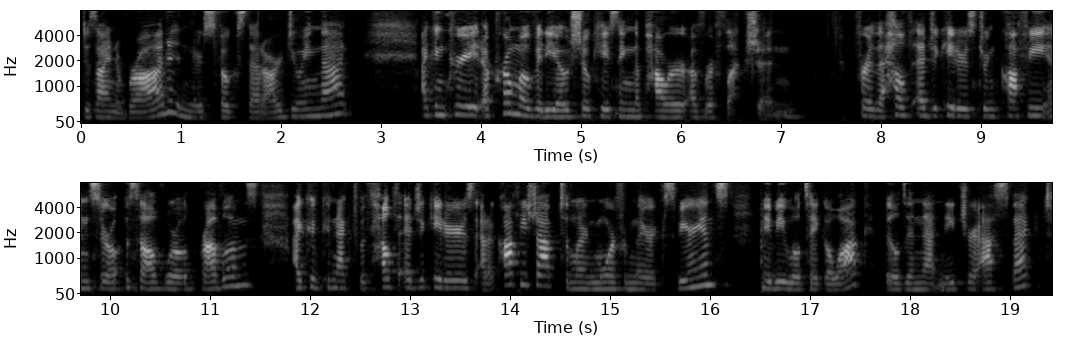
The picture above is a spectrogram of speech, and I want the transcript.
design abroad, and there's folks that are doing that. I can create a promo video showcasing the power of reflection for the health educators drink coffee and solve world problems. I could connect with health educators at a coffee shop to learn more from their experience. Maybe we'll take a walk, build in that nature aspect.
